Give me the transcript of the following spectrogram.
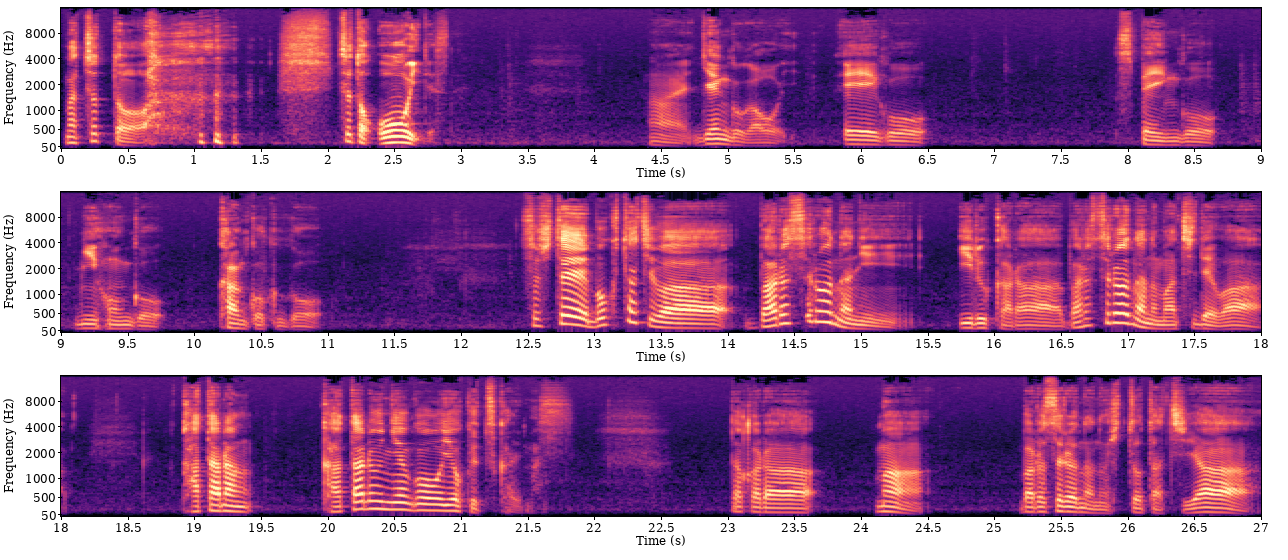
まあちょっとちょっと多いですね。はい、言語が多い。英語、スペイン語、日本語、韓国語。そして僕たちはバルセロナにいるから、バルセロナの街ではカタラン、カタルニャ語をよく使います。だからまあバルセロナの人たちや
